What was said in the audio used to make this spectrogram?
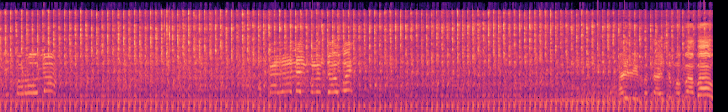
Ay, parola! Pagkalalay mo lang daw eh! Ay, lipat tayo sa mababaw.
